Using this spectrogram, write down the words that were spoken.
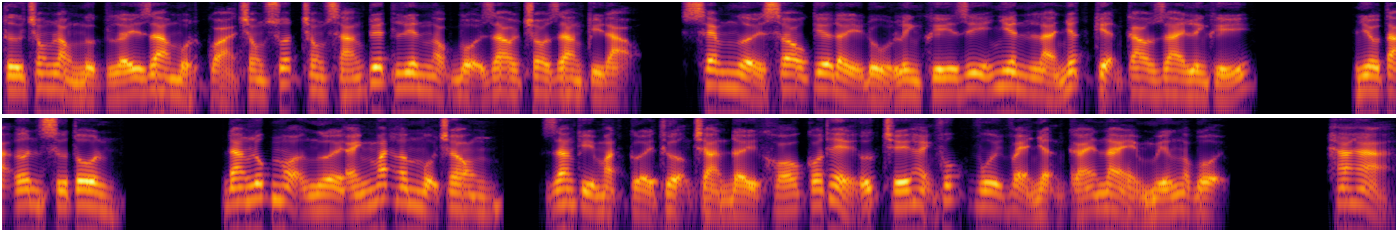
từ trong lòng ngực lấy ra một quả trong suốt trong sáng tuyết liên ngọc bội giao cho giang kỳ đạo, xem người sau kia đầy đủ linh khí dĩ nhiên là nhất kiện cao giai linh khí. Nhiều tạ ơn sư tôn. Đang lúc mọi người ánh mắt hâm mộ trong, giang kỳ mặt cười thượng tràn đầy khó có thể ức chế hạnh phúc vui vẻ nhận cái này miếng ngọc bội. Ha ha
